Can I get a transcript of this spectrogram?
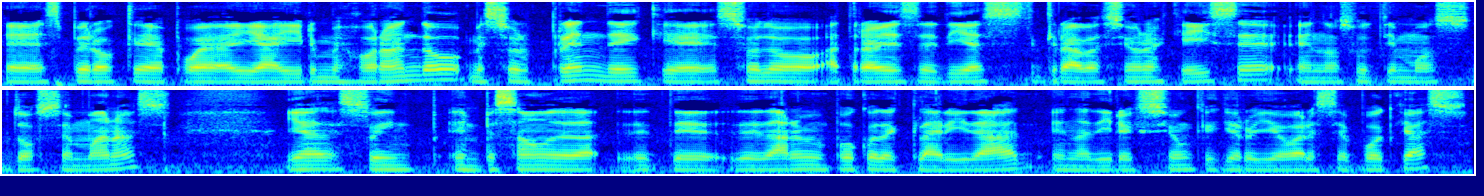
Eh, espero que pueda ir mejorando. Me sorprende que solo a través de 10 grabaciones que hice en las últimas dos semanas, ya estoy empezando de, darme un poco de claridad en la dirección que quiero llevar este podcast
